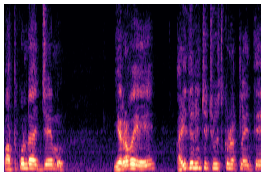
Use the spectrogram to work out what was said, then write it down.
పదకొండో అధ్యాయము ఇరవై ఐదు నుంచి చూసుకున్నట్లయితే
